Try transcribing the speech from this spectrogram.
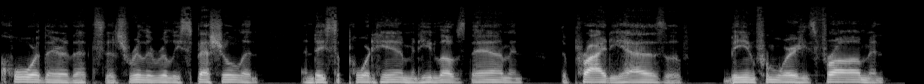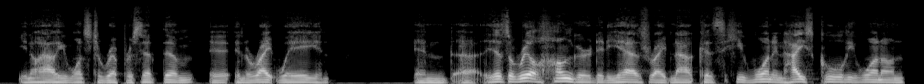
core there that's that's really really special, and and they support him, and he loves them, and the pride he has of being from where he's from, and you know how he wants to represent them in, the right way, and and uh, there's a real hunger that he has right now because he won in high school, he won on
